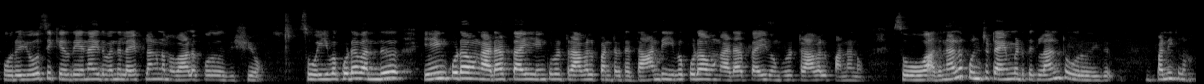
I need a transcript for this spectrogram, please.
ஒரு யோசிக்கிறது. ஏன்னா இது வந்து லைஃப் லாங் நம்ம வாழ போற ஒரு விஷயம். ஸோ இவ கூட வந்து என் கூட அவங்க அடாப்ட் ஆகி என் கூட டிராவல் பண்றதை தாண்டி இவ கூட அவங்க அடாப்ட் ஆகி இவங்க கூட டிராவல் பண்ணணும். ஸோ அதனால கொஞ்சம் டைம் எடுத்துக்கலான்ட்டு ஒரு இது. பண்ணிக்கலாம்.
